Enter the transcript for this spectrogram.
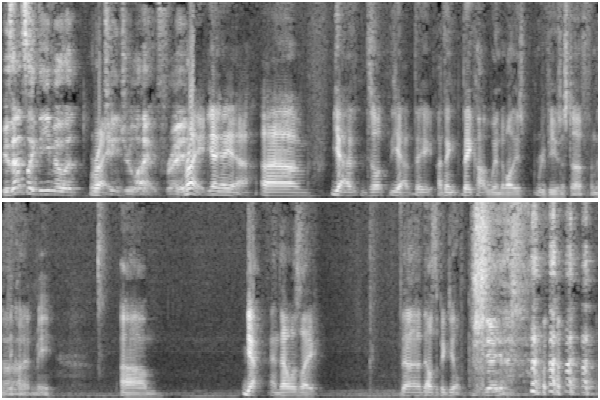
Because that's like the email that Right. changed your life, right? Right. Yeah. Yeah. Yeah. Um, yeah. So, yeah. They. I think they caught wind of all these reviews and stuff, and then they Uh-huh. contacted me. Um, yeah, and that was like, uh, that was a big deal Yeah, yeah.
